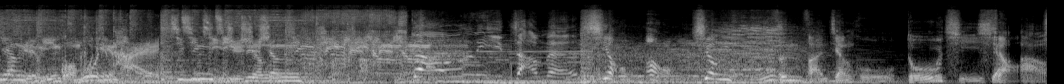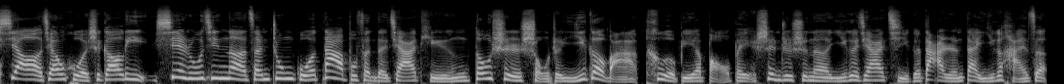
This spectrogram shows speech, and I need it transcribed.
央人民广播电台经济之声，高丽掌门笑傲江湖，纷返江湖。独骑笑傲，笑傲江湖，我是高丽。现如今呢，咱中国大部分的家庭都是守着一个娃，特别宝贝，甚至是呢一个家几个大人带一个孩子，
